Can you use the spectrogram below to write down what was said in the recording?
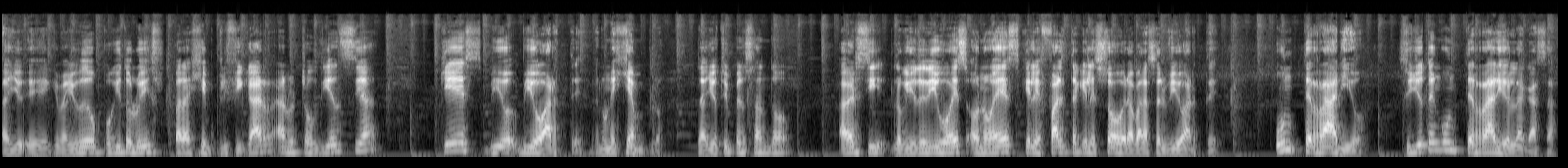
eh, que me ayude un poquito Luis para ejemplificar a nuestra audiencia qué es bioarte, en un ejemplo. O sea, yo estoy pensando, a ver si lo que yo te digo es o no es, qué le falta, qué le sobra para hacer bioarte. Un terrario Si yo tengo un terrario en la casa,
